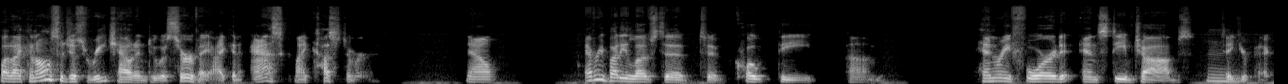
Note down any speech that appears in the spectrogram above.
but I can also just reach out and do a survey. I can ask my customers. Now, everybody loves to to quote the um, Henry Ford and Steve Jobs. Mm. Take your pick.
